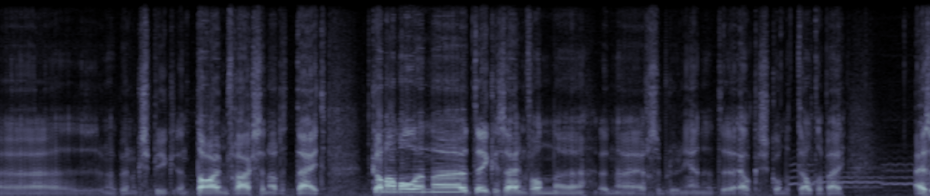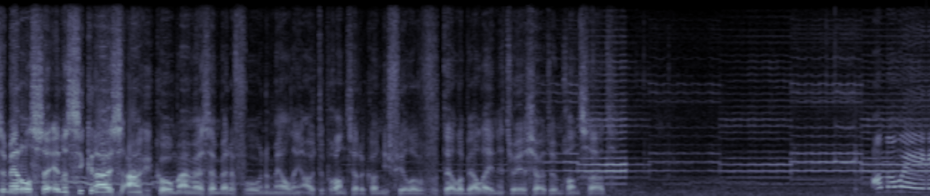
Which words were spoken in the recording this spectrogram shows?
eh ben ik speak, een time, vraag ze naar de tijd. Het kan allemaal een eh, teken zijn van eh, een hersenbloeding en het, elke seconde telt daarbij. Hij is inmiddels in het ziekenhuis aangekomen en wij zijn bij de volgende melding. Autobrand, ja daar kan niet veel over vertellen. Bel 1 en 2 als je auto in brand staat. On my way.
